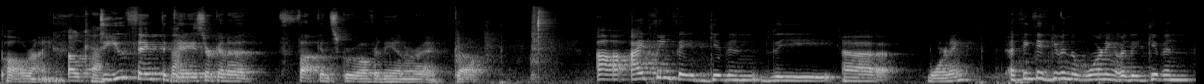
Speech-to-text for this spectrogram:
Paul Ryan. okay. do you think the Thanks. gays are gonna fucking screw over the NRA? Go. Uh, I think they've given the. Uh, Warning. I think they've given the warning, or they've given.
